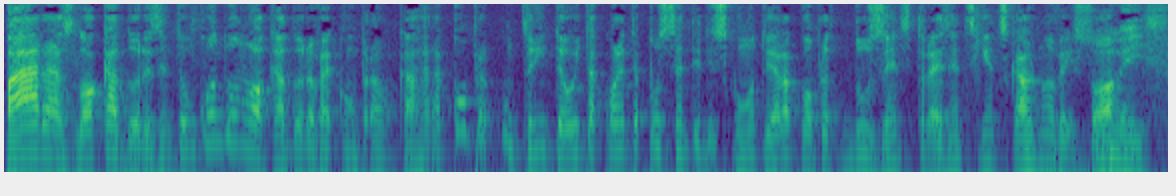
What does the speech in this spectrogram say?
Para as locadoras. Então, quando uma locadora vai comprar um carro, ela compra com 38% a 40% de desconto. E ela compra 200, 300, 500 carros de uma vez só. Um mês.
